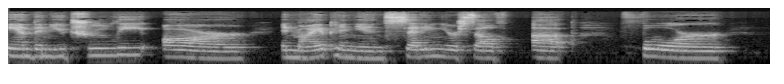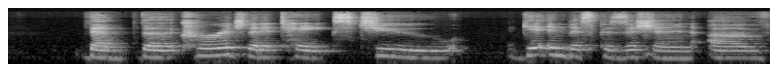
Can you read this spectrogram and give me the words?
And then you truly are, in my opinion, setting yourself up for the the courage that it takes to get in this position of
